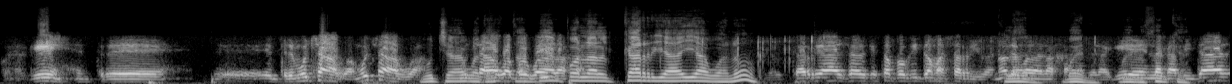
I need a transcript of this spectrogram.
Pues aquí, entre eh, entre mucha agua, mucha agua. Mucha agua, también por, la Alcarria hay agua, ¿no? Carria sabes que está un poquito más arriba, ¿no? de Guadalajara. pero aquí en la capital,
